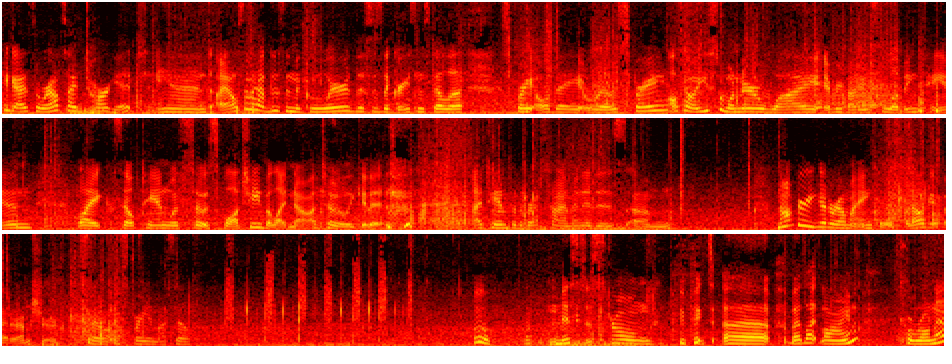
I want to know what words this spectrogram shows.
Hey guys, so we're outside Target and I also have this in the cooler. This is the Grace and Stella Spray All Day Rose Spray. Also, I used to wonder why everybody's loving tan, like self-tan was so splotchy, but like no, I totally get it. I tan for the first time and it is um, not very good around my ankles, but I'll get better, I'm sure. So I'm spraying myself. Oh, mist is strong. We picked up Bud Light Lime, Corona,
